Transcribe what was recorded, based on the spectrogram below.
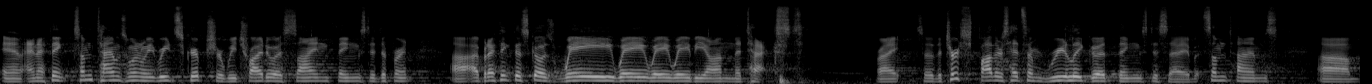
And, and I think sometimes when we read scripture, we try to assign things to different, uh, but I think this goes way, way, way, way beyond the text right? So the church fathers had some really good things to say, but sometimes um,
